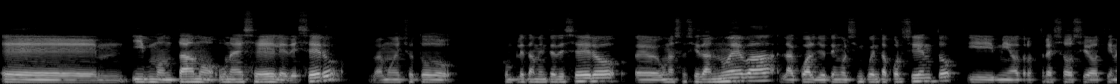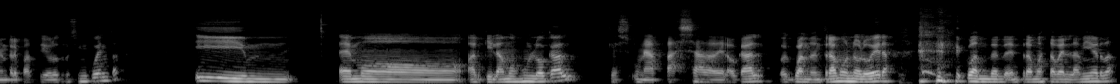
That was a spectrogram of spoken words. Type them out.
eh, y montamos una SL de cero. Lo hemos hecho todo completamente de cero, eh, una sociedad nueva, la cual yo tengo el 50% y mis otros tres socios tienen repartido el otro 50%. Y mm, hemos, alquilamos un local, que es una pasada de local. Cuando entramos no lo era, cuando entramos estaba en la mierda.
